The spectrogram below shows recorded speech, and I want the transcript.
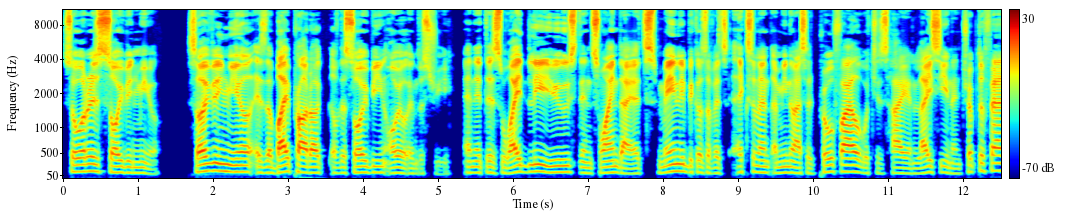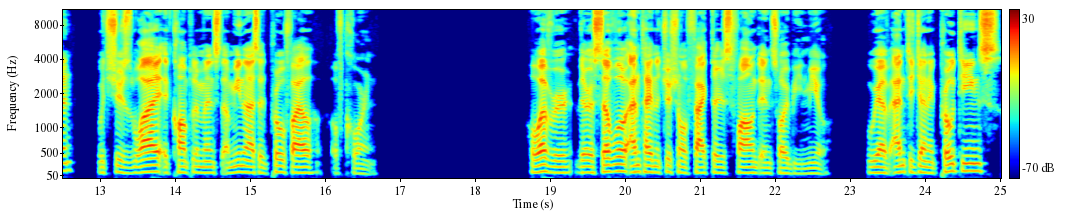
So, what is soybean meal? Soybean meal is a byproduct of the soybean oil industry, and it is widely used in swine diets mainly because of its excellent amino acid profile, which is high in lysine and tryptophan, which is why it complements the amino acid profile of corn. However, there are several anti nutritional factors found in soybean meal. We have antigenic proteins,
